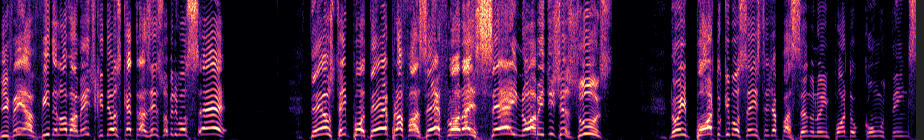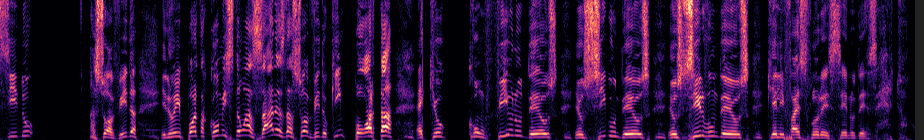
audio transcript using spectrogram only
e vem a vida novamente que Deus quer trazer sobre você. Deus tem poder para fazer florescer em nome de Jesus. Não importa o que você esteja passando, não importa como tem sido a sua vida e não importa como estão as áreas da sua vida, o que importa é que eu confio no Deus, eu sigo um Deus, eu sirvo um Deus que ele faz florescer no deserto.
